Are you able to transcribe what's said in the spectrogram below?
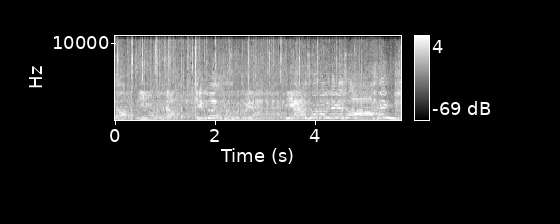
자, 2번 타자 김도영 선수부터입니다. 양손 먹이 되면서 헤이!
